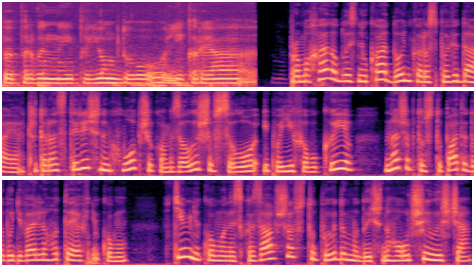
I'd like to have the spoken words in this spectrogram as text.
пер- первинний прийом до лікаря. Про Михайла Близнюка донька розповідає, 14-річним хлопчиком залишив село і поїхав у Київ, начебто вступати до будівельного технікуму. Втім, нікому не сказав, що вступив до медичного училища.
